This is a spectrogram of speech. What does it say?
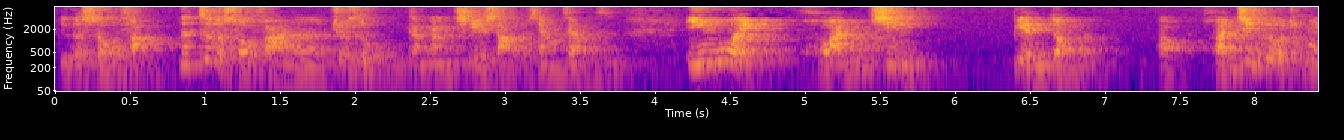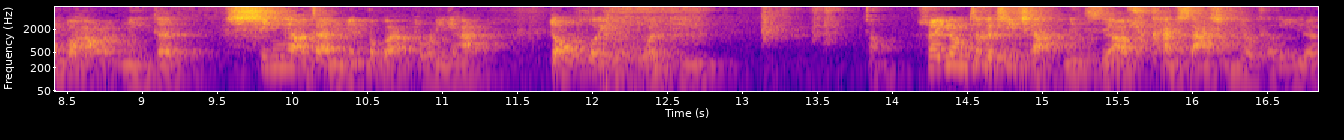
一个手法。那这个手法呢，就是我们刚刚介绍的，像这样子，因为环境。变动了，好，环境如果状况不好了，你的星曜在里面不管有多厉害，都会有问题，好，所以用这个技巧，你只要去看煞星就可以了。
